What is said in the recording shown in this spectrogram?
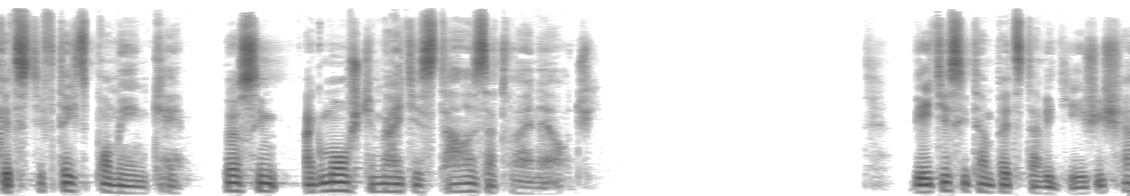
Keď ste v tej spomienke, prosím, ak môžete, majte stále zatvorené oči. Viete si tam predstaviť Ježiša?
